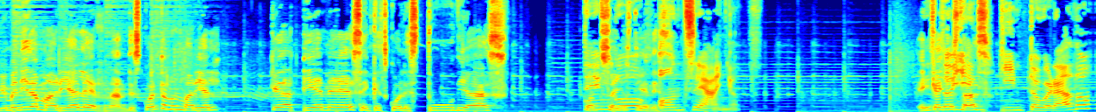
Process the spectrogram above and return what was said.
Bienvenida Mariel Hernández. Cuéntanos, Mariel, ¿qué edad tienes? ¿En qué escuela estudias? ¿Cuántos Tengo años tienes? 11 años. ¿En qué año Estoy estás? en quinto grado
